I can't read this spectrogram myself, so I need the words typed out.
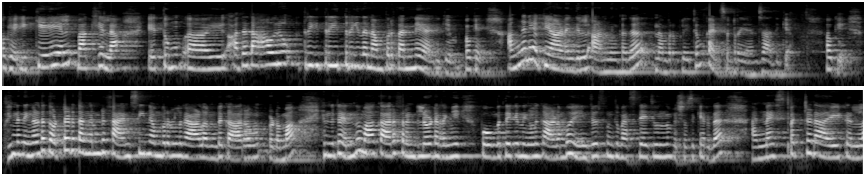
ഓക്കെ ഈ കെ എൽ ബാക്കിയല്ല എത്തും അതായത് ആ ഒരു ത്രീ ത്രീ ത്രീ എന്ന നമ്പർ തന്നെയായിരിക്കും. ഓക്കെ അങ്ങനെയൊക്കെ ആണെങ്കിൽ ആണ് നിങ്ങൾക്കത് നമ്പർ പ്ലേറ്റും കൺസിഡർ ചെയ്യാൻ സാധിക്കുക. ഓക്കെ പിന്നെ നിങ്ങളുടെ തൊട്ടടുത്ത് അങ്ങനെ ഒരു ഫാൻസി നമ്പറുള്ള ഒരാളുണ്ട് കാർ ഉടമ. എന്നിട്ട് എന്നും ആ കാർ ഫ്രണ്ടിലോട്ട് ഇറങ്ങി പോകുമ്പോഴത്തേക്ക് നിങ്ങൾ കാണുമ്പോൾ ഏഞ്ചൽസ് നിങ്ങൾക്ക് മെസ്സേജ് അയച്ചു അയച്ചൊന്നും വിശ്വസിക്കരുത്. അൺഎക്സ്പെക്റ്റഡ് ആയിട്ടുള്ള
